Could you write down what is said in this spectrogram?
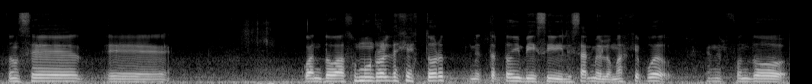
Entonces, eh, cuando asumo un rol de gestor, me trato de invisibilizarme lo más que puedo. En el fondo,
